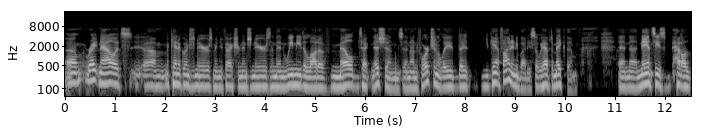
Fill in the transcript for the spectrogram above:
Um, right now, it's um, mechanical engineers, manufacturing engineers, and then we need a lot of meld technicians. And unfortunately, they, you can't find anybody, so we have to make them. And uh, Nancy's had a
